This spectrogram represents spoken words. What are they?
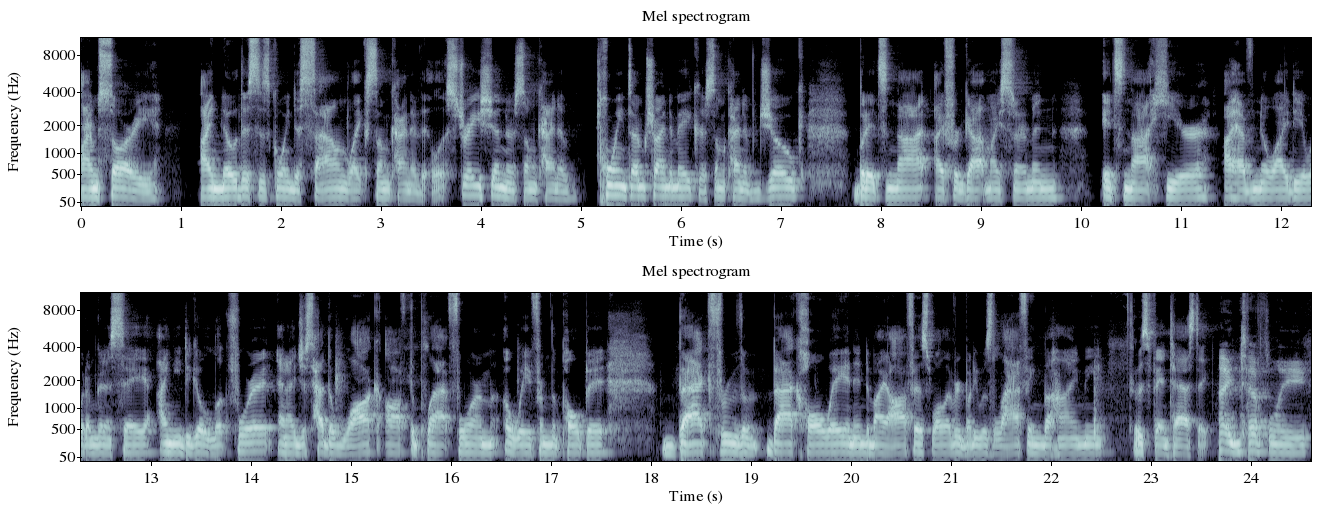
I'm sorry. I know this is going to sound like some kind of illustration or some kind of point I'm trying to make or some kind of joke, but it's not. I forgot my sermon it's not here. I have no idea what I'm going to say. I need to go look for it. And I just had to walk off the platform away from the pulpit, back through the back hallway and into my office while everybody was laughing behind me. It was fantastic. I definitely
